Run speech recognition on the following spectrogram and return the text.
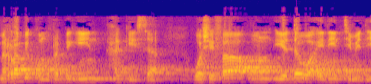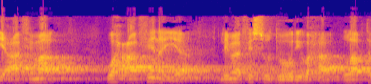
Min rabbikum rabbigiin xaggiisa wa shifaaun iyo dawa idiin timid iyo caafimaad. Wax caafinaya lima fi suduuri waxa laabta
